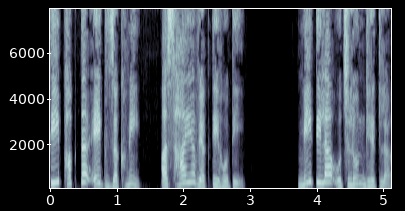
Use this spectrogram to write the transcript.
ती फक्त एक जखमी असहाय्य व्यक्ती होती. मी तिला उचलून घेतलं.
